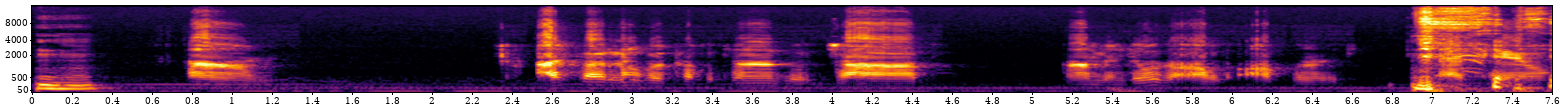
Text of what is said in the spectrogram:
Mm-hmm. Um, I started over a couple times with jobs, um, and those are always awkward as hell.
